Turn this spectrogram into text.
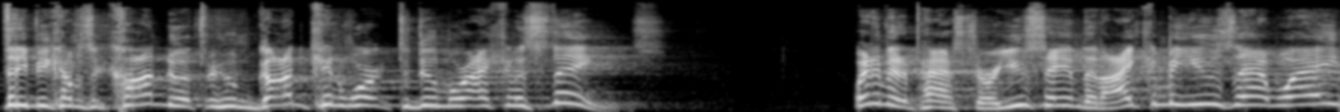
that he becomes a conduit through whom God can work to do miraculous things. Wait a minute, Pastor, are you saying that I can be used that way?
